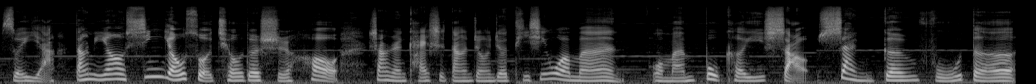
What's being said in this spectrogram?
所以啊，当你要心有所求的时候，商人开始当中就提醒我们，我们不可以少善根福德。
